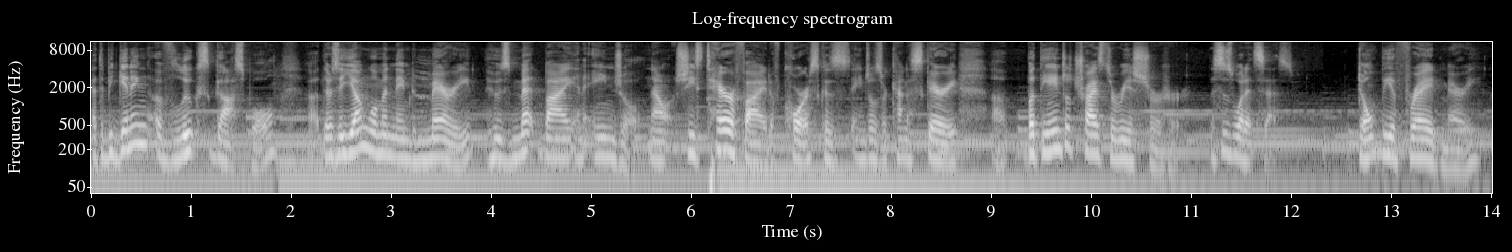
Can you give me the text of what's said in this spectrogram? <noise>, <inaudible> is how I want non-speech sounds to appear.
At the beginning of Luke's gospel, uh, there's a young woman named Mary who's met by an angel. Now, she's terrified, of course, because angels are kind of scary, uh, but the angel tries to reassure her. This is what it says don't be afraid, Mary,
